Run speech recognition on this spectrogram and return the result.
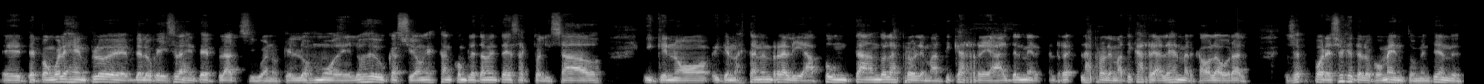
Eh, te pongo el ejemplo de, de, lo que dice la gente de Platzi, bueno, que los modelos de educación están completamente desactualizados y que no, y que no están en realidad apuntando las problemáticas, real del, las problemáticas reales del mercado laboral. Entonces, por eso es que te lo comento, ¿me entiendes?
